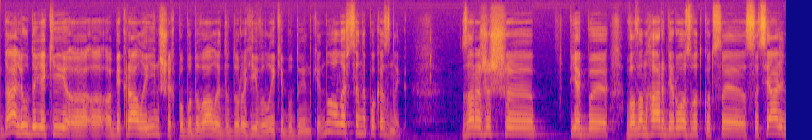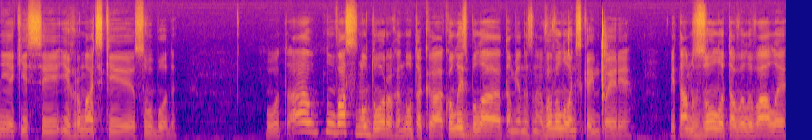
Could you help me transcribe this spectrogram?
Да, люди, які е, е, обікрали інших, побудували дорогі великі будинки. Ну, але ж це не показник. Зараз же ж, е, якби в авангарді розвитку це соціальні якісь і громадські свободи. От. А ну, у вас ну, дорого. Ну, так, а колись була там, я не знаю, Вавилонська імперія. І там з золота виливали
